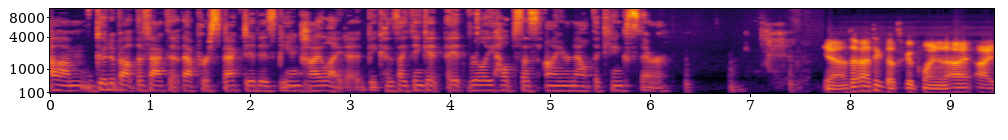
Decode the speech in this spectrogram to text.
um, good about the fact that that perspective is being highlighted because I think it, it really helps us iron out the kinks there. Yeah, I think that's a good point. And I,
